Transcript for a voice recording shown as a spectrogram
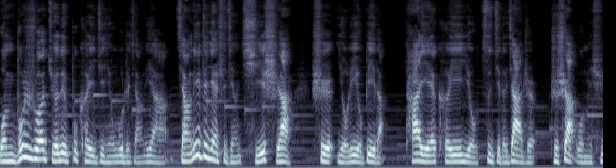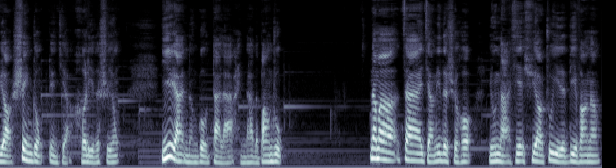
我们不是说绝对不可以进行物质奖励啊，奖励这件事情其实啊是有利有弊的，它也可以有自己的价值，只是啊我们需要慎重并且合理的使用，依然能够带来很大的帮助。那么在奖励的时候有哪些需要注意的地方呢？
